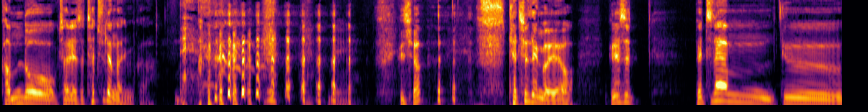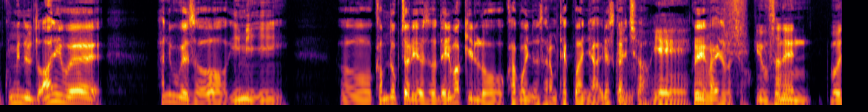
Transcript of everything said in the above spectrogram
감독 자리에서 퇴출된 거 아닙니까? 네. 네. 그죠? 퇴출된 거예요. 그래서 베트남 그 국민들도 아니 왜 한국에서 이미 어 감독 자리에서 내리막길로 가고 있는 사람을 데리고 왔냐 이랬을 거 그렇죠. 예. 그런 얘기 많이 들었죠. 그 우선은 뭐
